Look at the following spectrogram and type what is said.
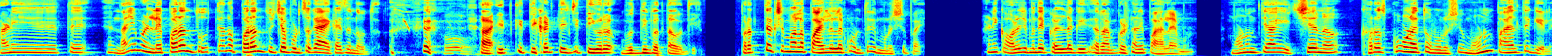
आणि ते नाही म्हणले परंतु त्यांना परंतुच्या पुढचं काय ऐकायचं नव्हतं. हो. हा इतकी तिखट त्यांची तीव्र बुद्धिमत्ता होती. प्रत्यक्ष मला पाहिलेलं कोणतरी मनुष्य पाहिजे. आणि कॉलेजमध्ये कळलं की रामकृष्णाने पाहिलाय म्हणून. म्हणून त्या इच्छेनं खरंच कोण आहे तो मनुष्य? म्हणून पाहायला ते गेले.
